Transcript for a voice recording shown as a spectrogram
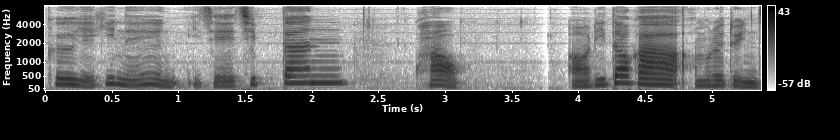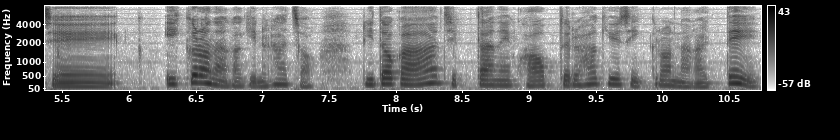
그 얘기는 이제 집단 과업, 어, 리더가 아무래도 이제 이끌어 나가기는 하죠. 리더가 집단의 과업들을 하기 위해서 이끌어 나갈 때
